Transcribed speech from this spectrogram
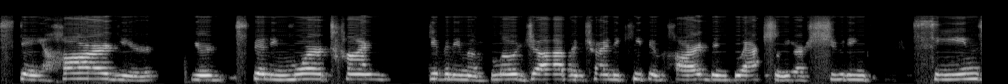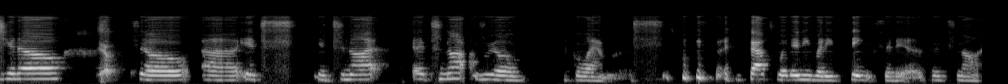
stay hard. You're, you're spending more time giving him a blow job and trying to keep him hard than you actually are shooting scenes, you know? Yep. So uh, it's, it's not, it's not real glamorous. if that's what anybody thinks it is. It's not.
